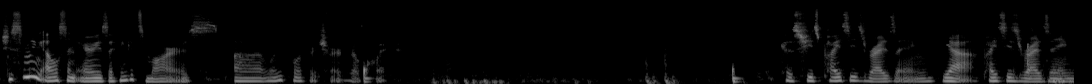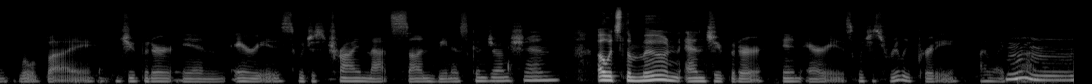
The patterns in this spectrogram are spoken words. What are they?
she's something else in Aries. I think it's Mars. Uh, let me pull up her chart real quick. Because she's Pisces rising. Yeah, Pisces rising ruled by Jupiter in Aries, which is trining that Sun Venus conjunction. Oh, it's the moon and Jupiter in Aries, which is really pretty. I like mm. that. Hmm.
